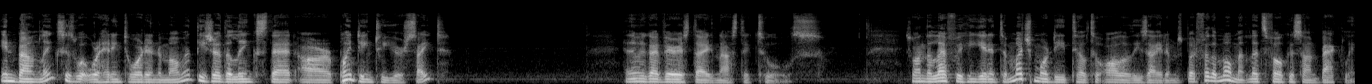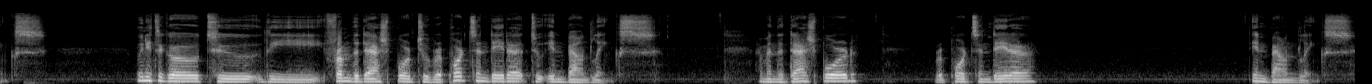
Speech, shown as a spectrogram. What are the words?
Inbound links is what we're heading toward in a moment. These are the links that are pointing to your site. And then we've got various diagnostic tools. So on the left, we can get into much more detail to all of these items, but for the moment, let's focus on backlinks we need to go to the from the dashboard to reports and data to inbound links. I'm in the dashboard, reports and data, inbound links.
